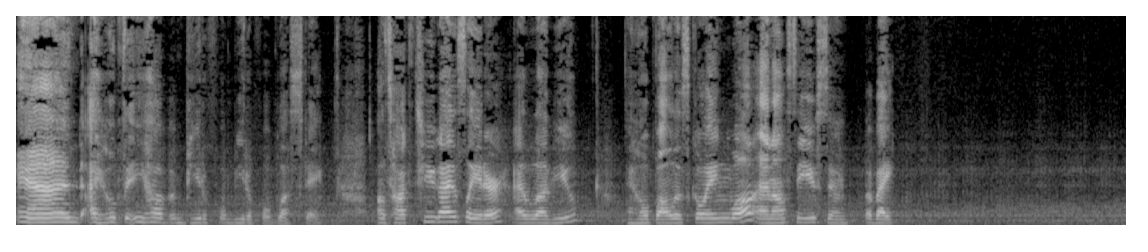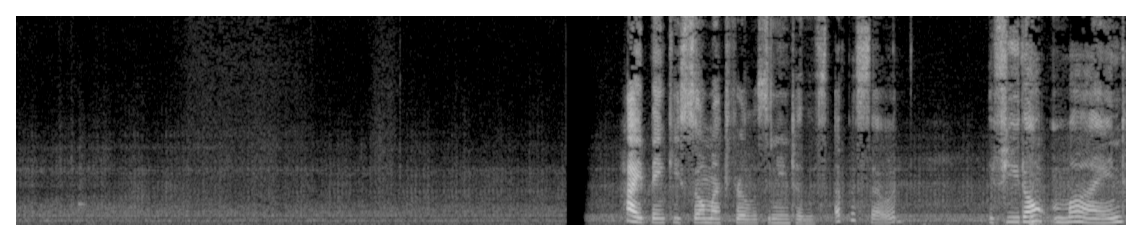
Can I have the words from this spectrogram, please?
And I hope that you have a beautiful, beautiful, blessed day. I'll talk to you guys later. I love you. I hope all is going well, and I'll see you soon. Bye bye. Hi, thank you so much for listening to this episode. If you don't mind,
